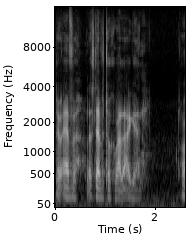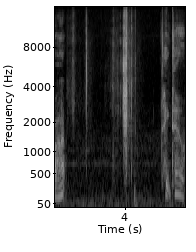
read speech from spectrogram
Don't ever, let's never talk about that again. All right? Take two.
